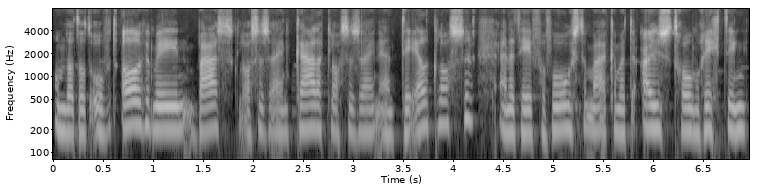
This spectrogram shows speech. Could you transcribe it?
Omdat dat over het algemeen basisklassen zijn, kaderklassen zijn en TL-klassen. En het heeft vervolgens te maken met de uitstroomrichting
